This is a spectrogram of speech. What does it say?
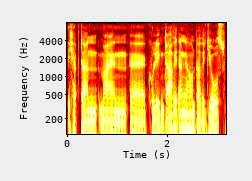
Ich habe dann meinen äh, Kollegen David angehauen, David Joost,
